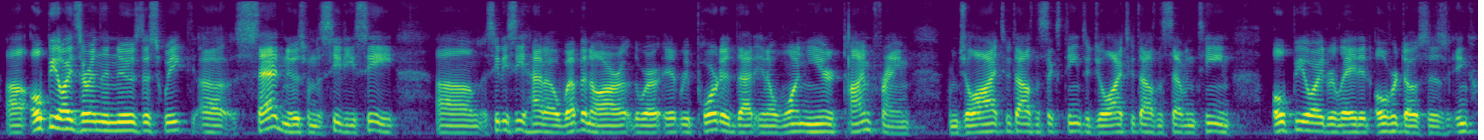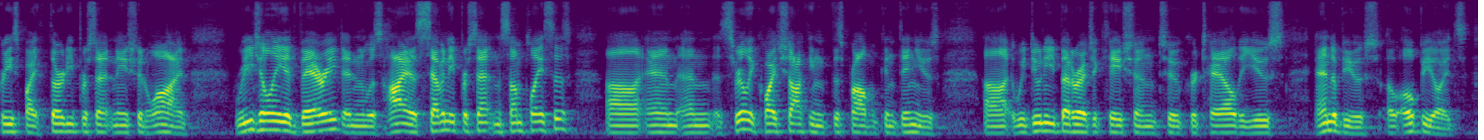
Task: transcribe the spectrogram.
Uh, opioids are in the news this week. Uh, sad news from the CDC. Um, the CDC had a webinar where it reported that in a one-year time frame, from July 2016 to July 2017, opioid-related overdoses increased by 30% nationwide. Regionally, it varied and was high as 70% in some places, uh, and, and it's really quite shocking that this problem continues. Uh, we do need better education to curtail the use and abuse of opioids.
